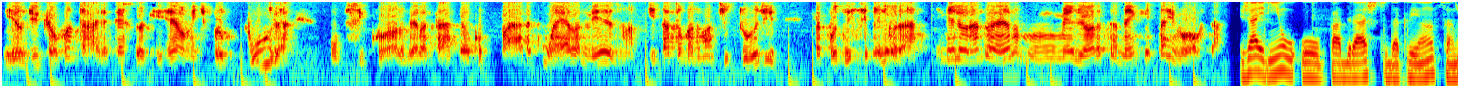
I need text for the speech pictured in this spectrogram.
E eu digo que é o contrário, a pessoa que realmente procura um psicólogo, ela está preocupada com ela mesma e está tomando uma atitude para poder se melhorar. E melhorando ela, melhora também quem está em volta. Jairinho, o padrasto da criança,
